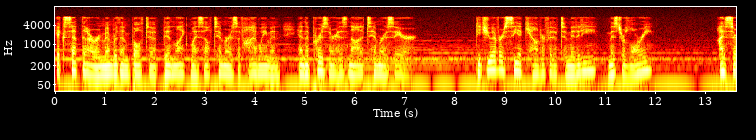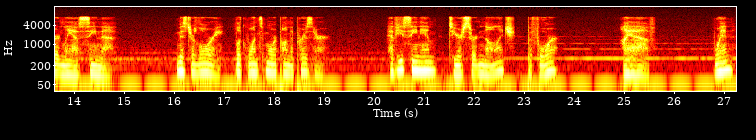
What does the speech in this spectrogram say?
Except that I remember them both to have been like myself timorous of highwaymen, and the prisoner has not a timorous air. Did you ever see a counterfeit of timidity, Mr. Lorry? I certainly have seen that. Mr. Lorry, look once more upon the prisoner. Have you seen him, to your certain knowledge, before? I have. When?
